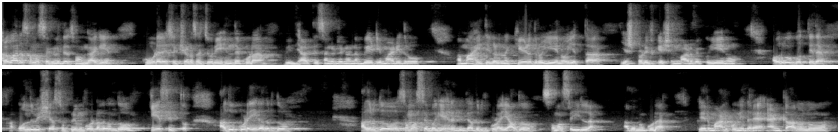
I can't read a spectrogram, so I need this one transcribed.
ಹಲವಾರು ಸಮಸ್ಯೆಗಳಿದೆ. ಸೊ ಹಂಗಾಗಿ ಕೂಡಲೇ ಶಿಕ್ಷಣ ಸಚಿವರು ಈ ಹಿಂದೆ ಕೂಡ ವಿದ್ಯಾರ್ಥಿ ಸಂಘಟನೆಗಳನ್ನ ಭೇಟಿ ಮಾಡಿದ್ರು. ಆ ಮಾಹಿತಿಗಳನ್ನ ಕೇಳಿದ್ರು, ಏನು ಎತ್ತ? ಎಷ್ಟು ನೋಟಿಫಿಕೇಶನ್ ಮಾಡಬೇಕು? ಏನು? ಅವ್ರಿಗೂ ಗೊತ್ತಿದೆ. ಒಂದು ವಿಷಯ ಸುಪ್ರೀಂ ಕೋರ್ಟ್ ಅಲ್ಲಿ ಒಂದು ಕೇಸ್ ಇತ್ತು. ಅದು ಕೂಡ ಈಗ ಅದ್ರದ್ದು ಅದ್ರದ್ದು ಸಮಸ್ಯೆ ಬಗೆಹರಿದಿದೆ. ಅದ್ರದ್ದು ಕೂಡ ಯಾವುದೋ ಸಮಸ್ಯೆ ಇಲ್ಲ. ಅದನ್ನು ಕೂಡ ಕ್ಲಿಯರ್ ಮಾಡ್ಕೊಂಡಿದ್ದಾರೆ. ಅಂಡ್ ಕಾನೂನು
